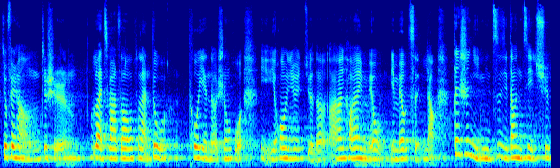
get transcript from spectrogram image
就非常就是乱七八糟、懒惰。拖延的生活，以以后你会觉得啊，好像也没有也没有怎样。但是你你自己，当你自己去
